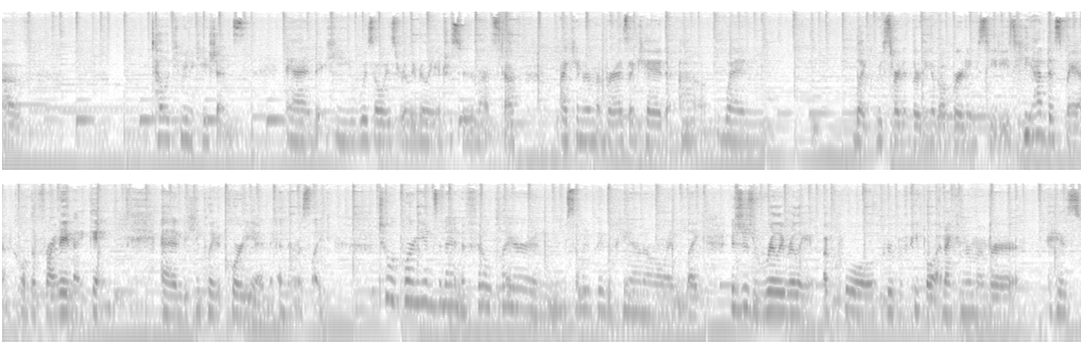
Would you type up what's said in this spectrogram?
of telecommunications and he was always really really interested in that stuff i can remember as a kid uh, when like we started learning about burning cds he had this band called the friday night gang and he played accordion and there was like two accordions in it and a fiddle player and somebody played the piano and like it was just really really a cool group of people and i can remember his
